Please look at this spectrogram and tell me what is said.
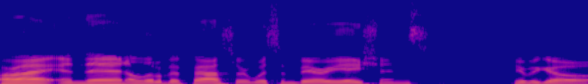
All right, and then a little bit faster with some variations. Here we go.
